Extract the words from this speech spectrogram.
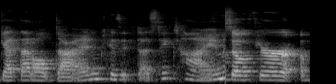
get that all done because it does take time. So if you're a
